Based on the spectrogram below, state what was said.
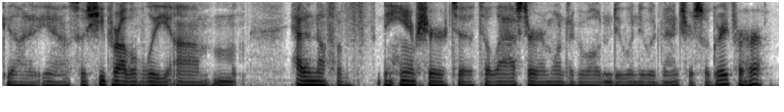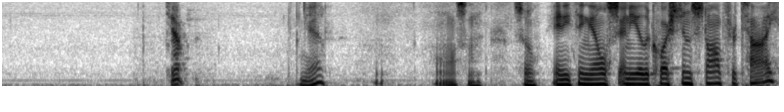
Got it. Yeah. So she probably um, had enough of New Hampshire to, to last her and wanted to go out and do a new adventure. So great for her. Yep. Yeah. Awesome. So anything else? Any other questions, Stomp, for Ty?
